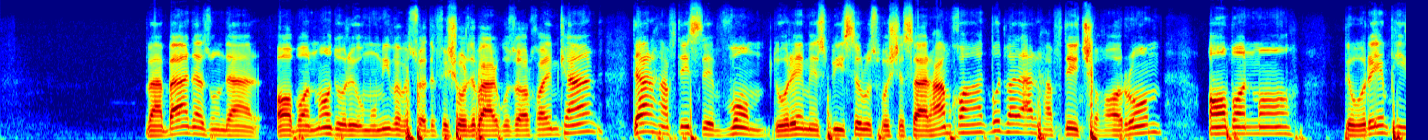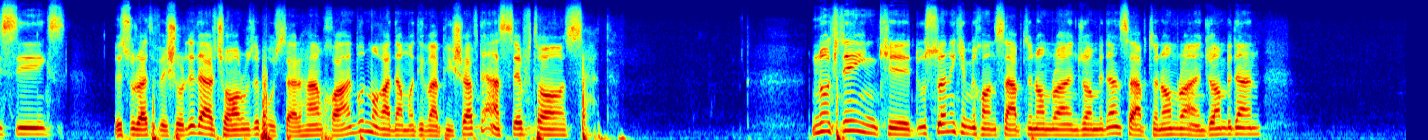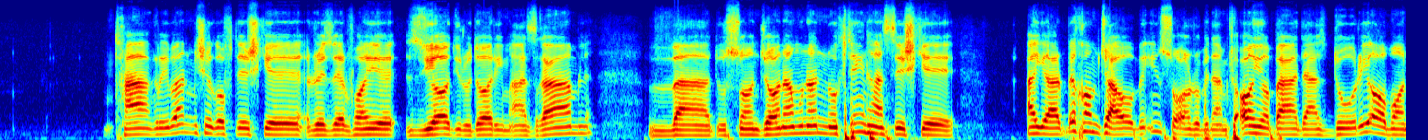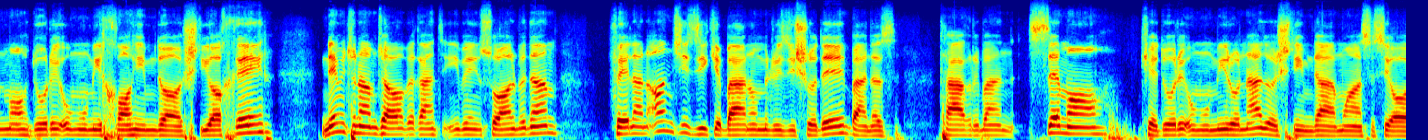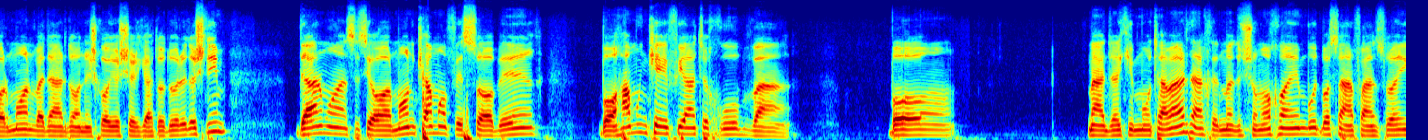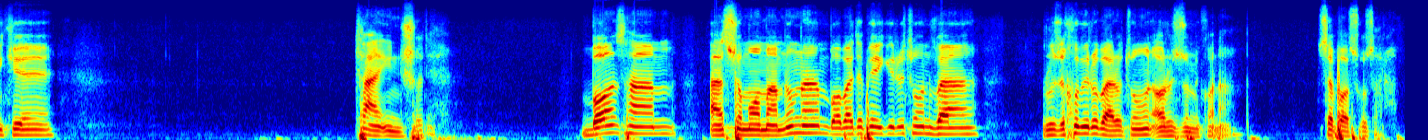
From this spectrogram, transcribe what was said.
و بعد از اون در آبان ماه دوره عمومی و به صورت فشرده برگزار خواهیم کرد در هفته سوم دوره MSP سه روز پشت سر هم خواهد بود و در هفته چهارم آبان ماه دوره MP6 به صورت فشرده در چهار روز پشت سر هم خواهند بود. مقدماتی و پیشرفته از صفر تا صد. نکته این که دوستانی که می‌خوان ثبت نام رو انجام بدن ثبت نام رو انجام بدن. تقریبا میشه گفتش که رزرو های زیادی رو داریم از قبل و دوستان جانمونن نکته این هستش که اگر بخوام جواب این سوال رو بدم که آیا بعد از دوره آبان ماه دوره عمومی خواهیم داشت یا خیر نمی‌تونم جواب قطعی به این سوال بدم. فعلا آن چیزی که برنامه ریزی شده بعد از تقریبا سه ماه که دوره عمومی رو نداشتیم در مؤسسه آرمان و در دانشگاه یا شرکت ها دوره داشتیم در مؤسسه آرمان کماف سابق با همون کیفیت خوب و با مدرکی معتبر در خدمت شما خواهیم بود با سرفصلهایی که تعیین شده. باز هم از شما ممنونم بابت پیگیریتون و روز خوبی رو براتون آرزو می‌کنم. سپاس گذارم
